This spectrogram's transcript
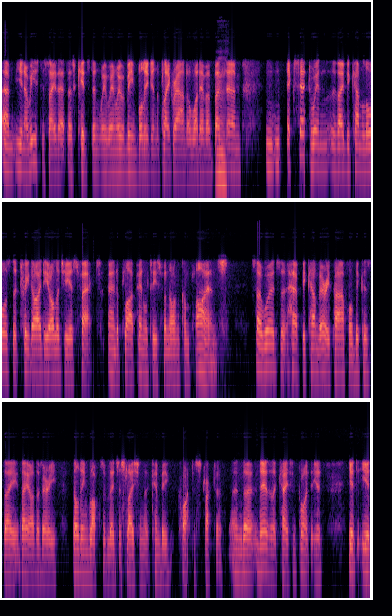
Um, you know, we used to say that as kids, didn't we, when we were being bullied in the playground or whatever. But mm. um, except when they become laws that treat ideology as fact and apply penalties for non-compliance. So words that have become very powerful because they, they are the very building blocks of legislation that can be quite destructive. And uh, there's a case in point that you're, you're,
